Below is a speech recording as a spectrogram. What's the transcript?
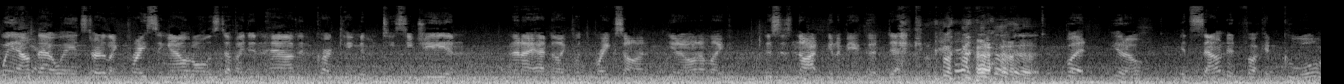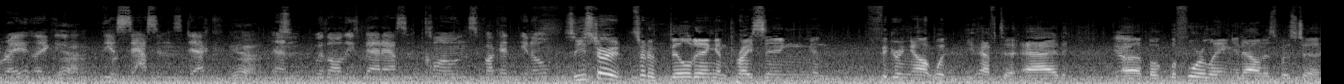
way out Yeah. that way and started like pricing out all the stuff I didn't have in Card Kingdom and TCG and, and then I had to like put the brakes on, you know, and I'm like, this is not gonna be a good deck. but, you know, it sounded fucking cool, right? Like Yeah. the Assassin's deck. Yeah. And with all these badass clones, fuck it, you know? So you start sort of building and pricing and figuring out what you have to add Yeah. uh, but before laying it out, as opposed to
